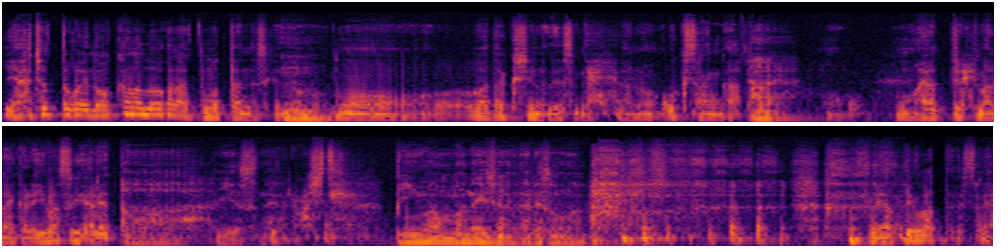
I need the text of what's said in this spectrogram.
やちょっとこれ乗っかのどうかなと思ったんですけど、もう私のですねあの奥さんが、はい、もう迷ってる暇ないから今すぐやれと。いいですね。敏腕マネージャーになれそうな。やってよかったですね。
